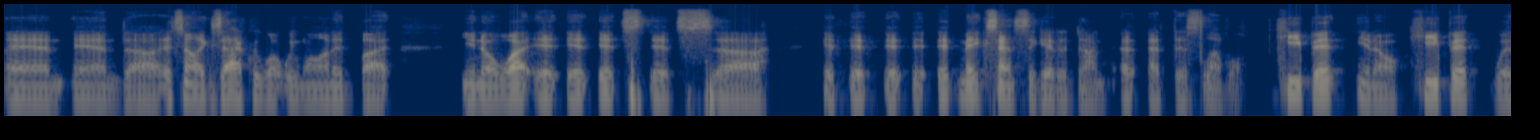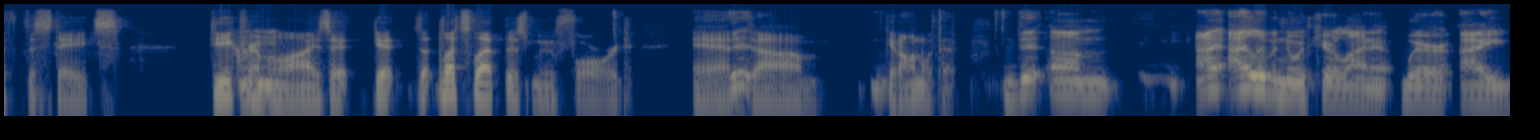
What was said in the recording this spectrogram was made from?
and and uh, it's not exactly what we wanted but you know what it, it it's it's uh, it, it it it makes sense to get it done at, at this level keep it you know keep it with the states mm-hmm. decriminalize mm-hmm. it get let's let this move forward and the, um, get on with it the um I, I live in North Carolina where I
